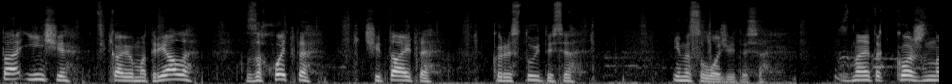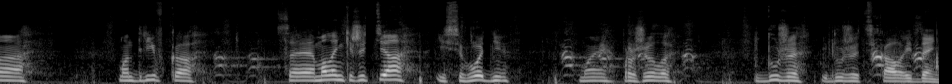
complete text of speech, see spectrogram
та інші цікаві матеріали. Заходьте, читайте, користуйтеся і насолоджуйтеся. Знаєте, кожна мандрівка це маленьке життя, і сьогодні ми прожили дуже і дуже цікавий день.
